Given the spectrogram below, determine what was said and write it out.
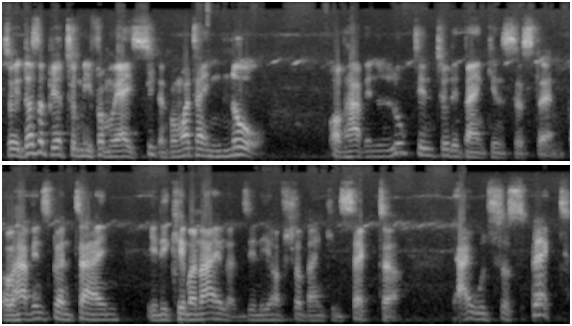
So it does appear to me from where I sit and from what I know of having looked into the banking system, of having spent time in the Cayman Islands in the offshore banking sector, I would suspect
